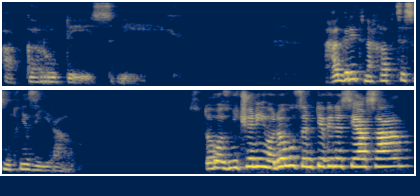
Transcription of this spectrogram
a krutý smích. Hagrid na chlapce smutně zíral. Z toho zničeného domu jsem tě vynes já sám,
